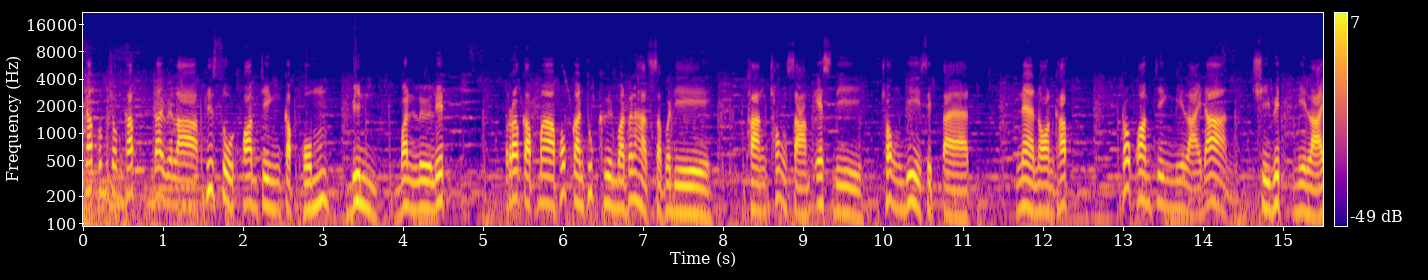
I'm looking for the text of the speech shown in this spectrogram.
วัสดีครับคุณผู้ชมครับ ได้เวลาพิสูจน์ความจริงกับผมบินบรรลือฤทธิ์เรากลับมาพบกันทุกคืนวันพฤหัสบดี ทางช่อง 3 SD ช่อง 28 แน่นอนครับ เพราะความจริงมีหลายด้าน ชีวิตมีหลาย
